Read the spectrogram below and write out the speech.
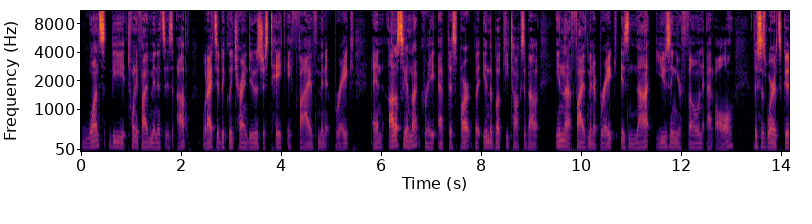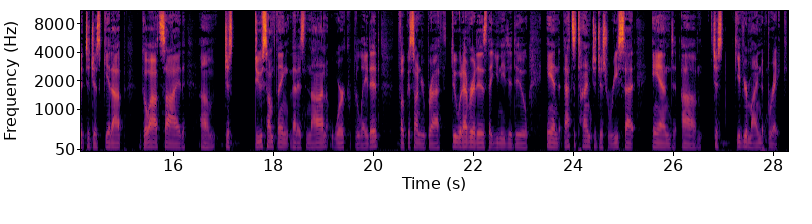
once the 25 minutes is up, what I typically try and do is just take a five minute break. And honestly, I'm not great at this part, but in the book, he talks about in that five minute break is not using your phone at all. This is where it's good to just get up, go outside, um, just do something that is non work related, focus on your breath, do whatever it is that you need to do. And that's a time to just reset and um, just give your mind a break.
